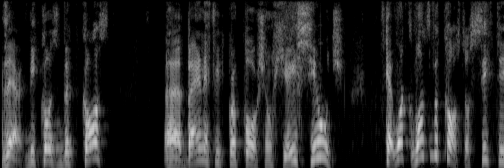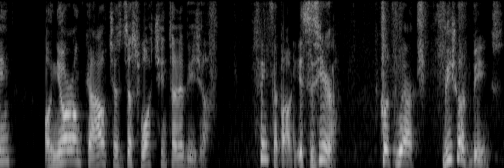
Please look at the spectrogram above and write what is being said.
there, because the cost uh, benefit proportion here is huge. Okay, what, what's the cost of sitting on your own couch and just watching television? Think about it. It's zero. Because we are visual beings.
